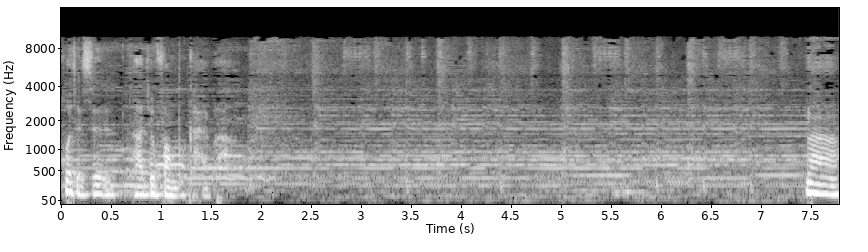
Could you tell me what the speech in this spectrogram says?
或者是他就放不开吧。那，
